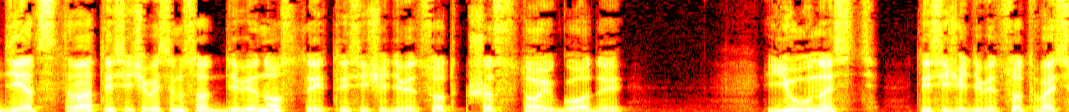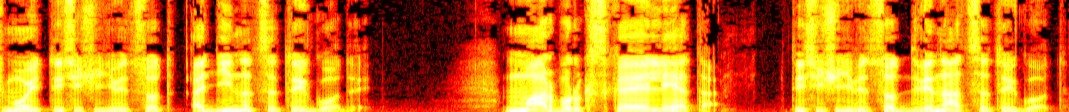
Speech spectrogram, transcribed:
Детство 1890-1906 годы. Юность 1908-1911 годы. Марбургское лето 1912 год.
